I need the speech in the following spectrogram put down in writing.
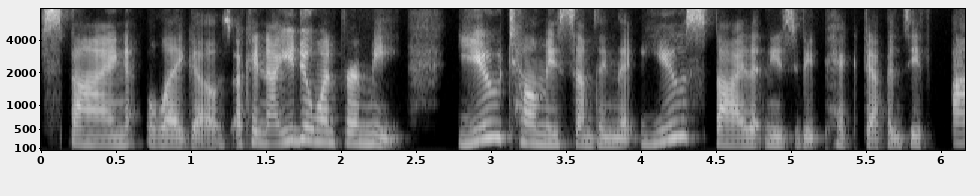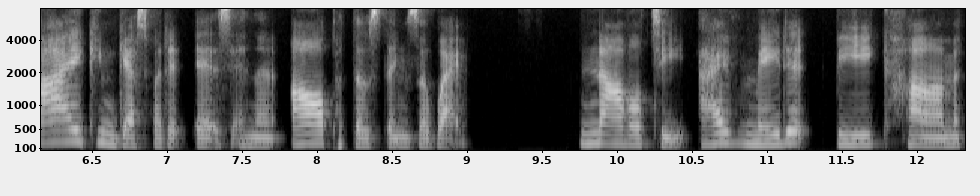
spying Legos. Okay, now you do one for me. You tell me something that you spy that needs to be picked up and see if I can guess what it is. And then I'll put those things away. Novelty. I've made it become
